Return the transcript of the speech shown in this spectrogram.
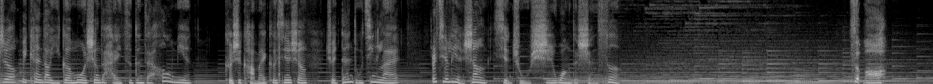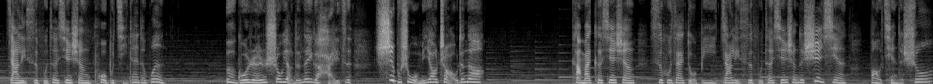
着会看到一个陌生的孩子跟在后面，可是卡麦克先生却单独进来，而且脸上显出失望的神色。怎么？加里斯福特先生迫不及待的问：“俄国人收养的那个孩子，是不是我们要找的呢？”卡麦克先生似乎在躲避加里斯福特先生的视线，抱歉的说。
